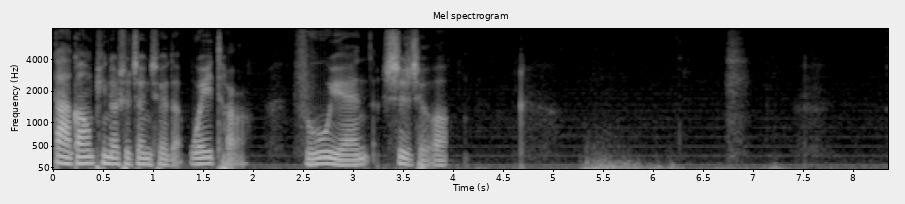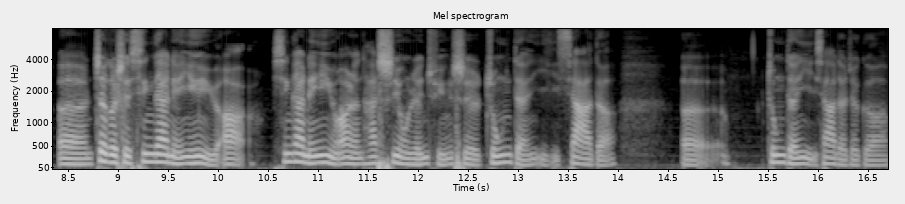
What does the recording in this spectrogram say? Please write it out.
大纲拼的是正确的，waiter，服务员、侍者。嗯、这个是新概念英语二。新概念英语二呢，它适用人群是中等以下的，呃，中等以下的这个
